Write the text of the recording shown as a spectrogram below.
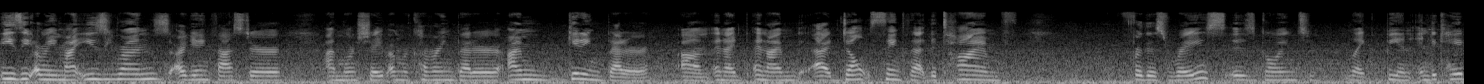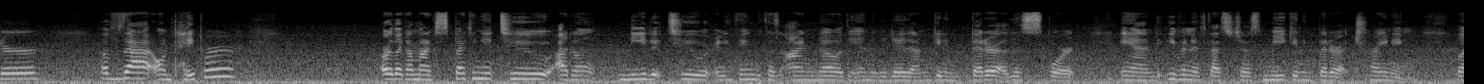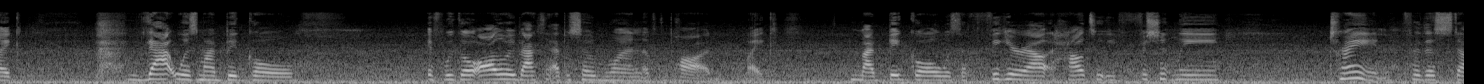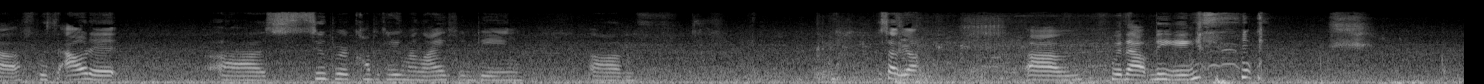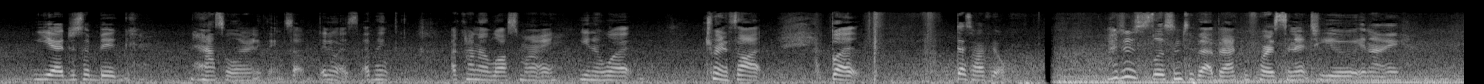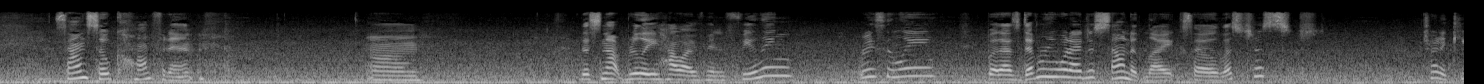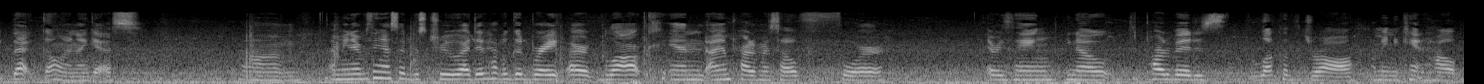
easy, I mean, my easy runs are getting faster. I'm more in shape. I'm recovering better. I'm getting better. Um, and I and I'm I don't think that the time f- for this race is going to like be an indicator of that on paper or like I'm not expecting it to? I don't need it to or anything because I know at the end of the day that I'm getting better at this sport. And even if that's just me getting better at training like that was my big goal. If we go all the way back to episode 1 of the pod like, my big goal was to figure out how to efficiently train for this stuff without it uh, super complicating my life and being. Um, what's up, y'all? Um, without being. yeah, just a big hassle or anything. So, anyways, I think I kind of lost my, you know what, train of thought. But that's how I feel. I just listened to that back before I sent it to you, and I sound so confident. Um, that's not really how I've been feeling recently, but that's definitely what I just sounded like. So let's just try to keep that going, I guess. Um, I mean, everything I said was true. I did have a good break or block, and I am proud of myself for everything. You know, part of it is luck of the draw. I mean, you can't help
